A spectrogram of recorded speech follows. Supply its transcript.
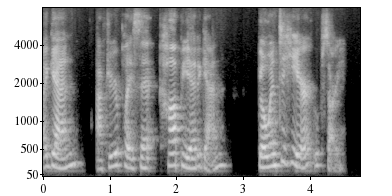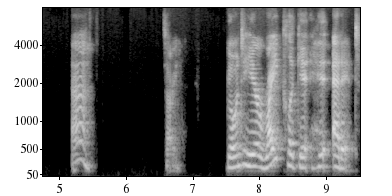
again after you replace it, copy it again, go into here. Oops, sorry. Ah, sorry. Go into here, right click it, hit edit.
